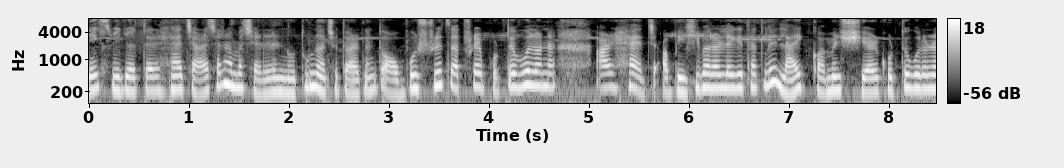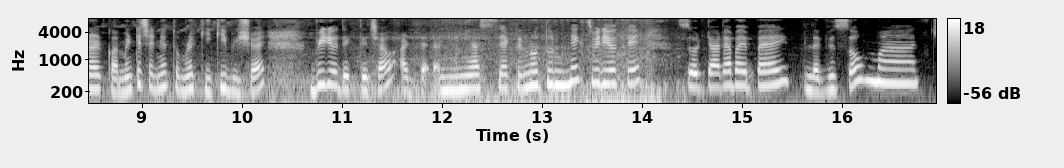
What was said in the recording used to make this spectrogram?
নেক্সট ভিডিওতে আর হ্যাঁ যারা যারা আমার চ্যানেলে নতুন আছো তারা কিন্তু অবশ্যই সাবস্ক্রাইব করতে ভুলো না। আর হ্যাঁ বেশি ভালো লেগে থাকলে লাইক কমেন্ট শেয়ার করতেও বলো না। আর কমেন্টে জানিয়ে তোমরা কী কী বিষয়ে ভিডিও দেখতে চাও। আর নিয়ে আসছে একটা নতুন নেক্সট ভিডিওতে so tata bye bye love you so much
